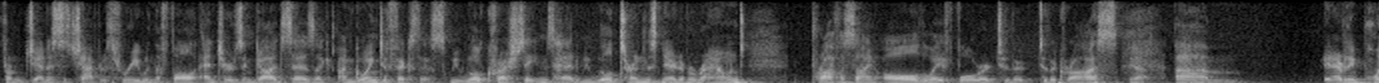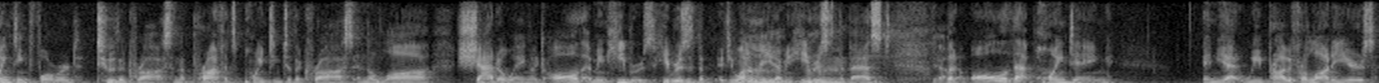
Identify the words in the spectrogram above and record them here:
from Genesis chapter three, when the fall enters and God says, like, I'm going to fix this. We will crush Satan's head. We will turn this narrative around. Prophesying all the way forward to the to the cross Yeah. Um, and everything pointing forward to the cross and the prophets pointing to the cross and the law shadowing like all i mean hebrews hebrews is the if you want to read i mean hebrews is the best Yeah. but all of that pointing and yet we probably for a lot of years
